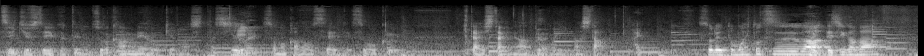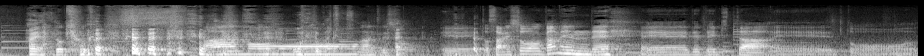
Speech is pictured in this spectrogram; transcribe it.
追求していくっていうのにちょっと感銘を受けましたし、はい。その可能性ってすごく期待したいなと思いました、はい、それともう一つははい。デジガバ？はい。あのー、なんて言うんでしょう、えー、と最初画面で、えー出てきた、えー、と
